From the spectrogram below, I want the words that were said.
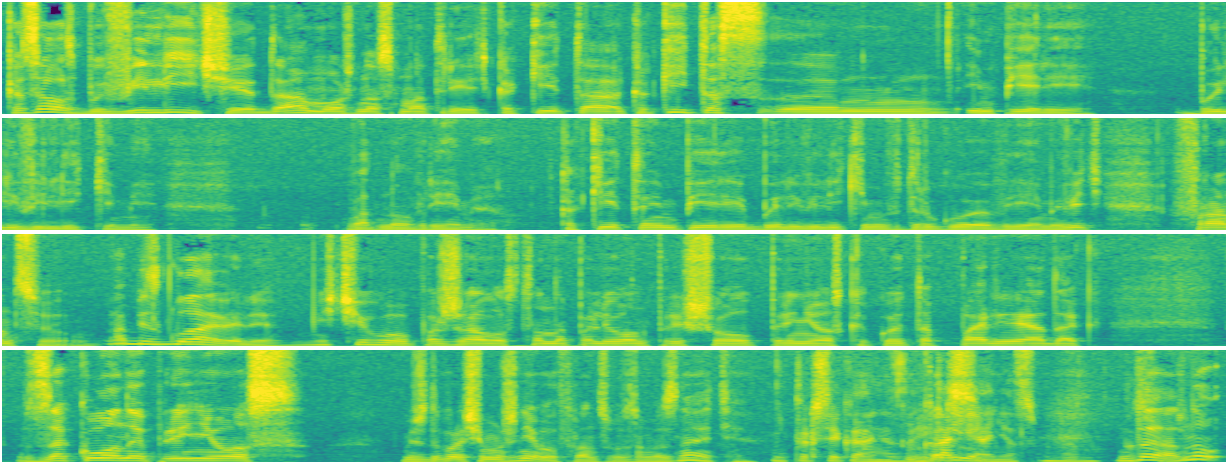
казалось бы, величие, да, можно смотреть. Какие-то какие э, империи были великими в одно время Какие-то империи были великими в другое время. Ведь Францию обезглавили. Ничего, пожалуйста, Наполеон пришел, принес какой-то порядок, законы принес, между прочим, он же не был французом, вы знаете? Корсиканец, да, Корси... итальянец. Да, да ну,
